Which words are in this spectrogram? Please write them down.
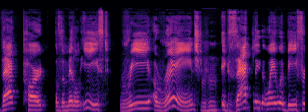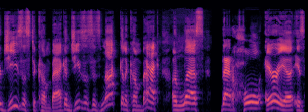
that part of the Middle East rearranged mm-hmm. exactly the way it would be for Jesus to come back. And Jesus is not going to come back unless that whole area is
